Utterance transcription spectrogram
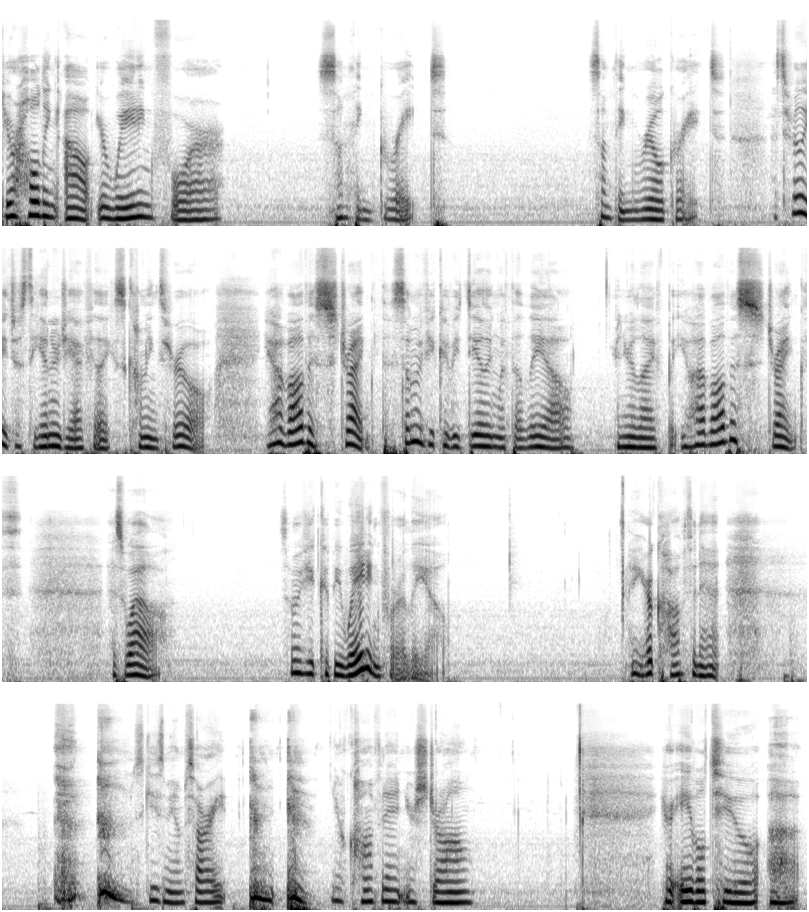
you're holding out, you're waiting for something great. Something real great. That's really just the energy I feel like is coming through. You have all this strength. Some of you could be dealing with a Leo in your life, but you have all this strength as well. Some of you could be waiting for a Leo. You're confident. Excuse me, I'm sorry. you're confident, you're strong. You're able to uh,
